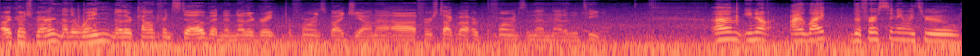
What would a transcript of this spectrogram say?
All right, Coach Barrett, another win, another conference dub, and another great performance by Gianna. Uh, first, talk about her performance and then that of the team. Um, you know, I like the first inning we threw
